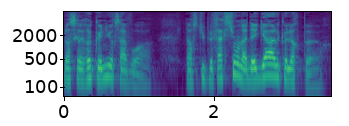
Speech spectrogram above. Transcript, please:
lorsqu'elles reconnurent sa voix. Leur stupéfaction n'a d'égal que leur peur.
